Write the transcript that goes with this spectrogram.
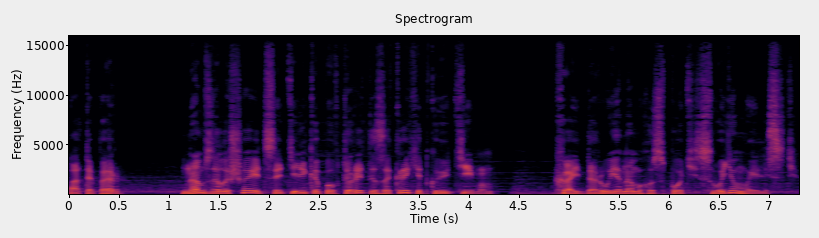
А тепер нам залишається тільки повторити за крихіткою Тімом. Хай дарує нам Господь свою милість.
